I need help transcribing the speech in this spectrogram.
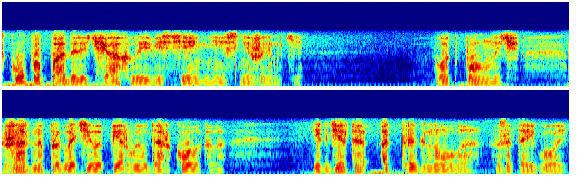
Скупо падали чахлые весенние снежинки. Вот полночь жадно проглотила первый удар колокола и где-то отрыгнула за тайгой.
